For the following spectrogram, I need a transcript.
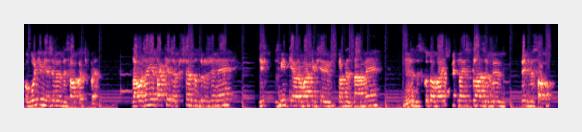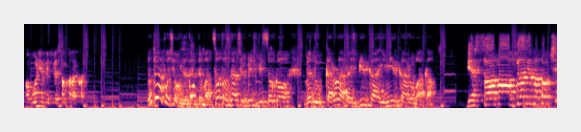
Ogólnie mierzymy wysoko, ci powiem. Założenie takie, że przyszedłem do drużyny, gdzieś z Mirkiem Robakiem się już trochę znamy, Mhm. przedyskutowaliśmy, no jest plan, żeby być wysoko. Ogólnie być wysoko na końcu. No to ja pociągnę ten temat. Co to znaczy być wysoko według Karola Taźbirka i Mirka Robaka? Wiesz co, no plan jest na top 3.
